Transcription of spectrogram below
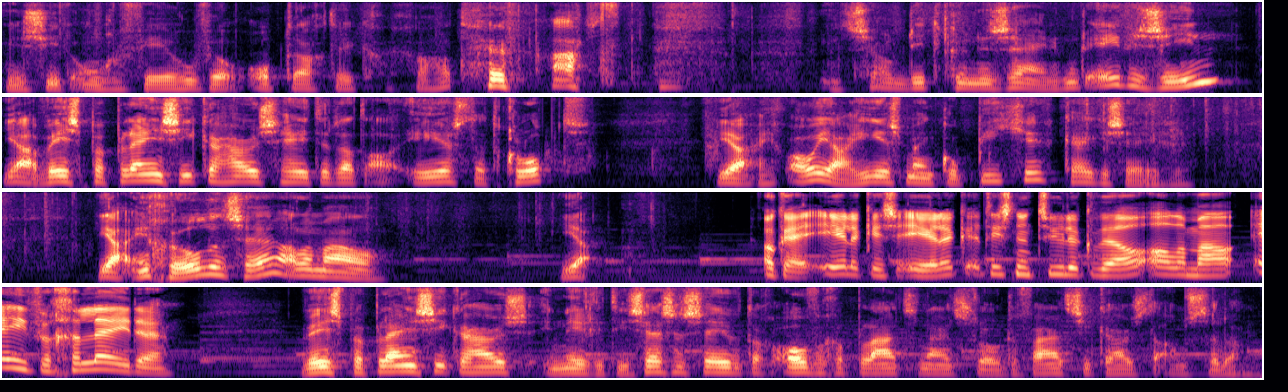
je ziet ongeveer hoeveel opdrachten ik gehad heb. Het zou dit kunnen zijn. Ik moet even zien. Ja, Weesperplein ziekenhuis heette dat al eerst, dat klopt. Ja, oh ja, hier is mijn kopietje. Kijk eens even. Ja, in guldens, hè, allemaal. Ja. Oké, eerlijk is eerlijk. Het is natuurlijk wel allemaal even geleden. Weesperplein ziekenhuis in 1976 overgeplaatst naar het Slotervaartziekenhuis te Amsterdam.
